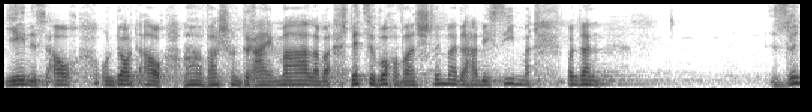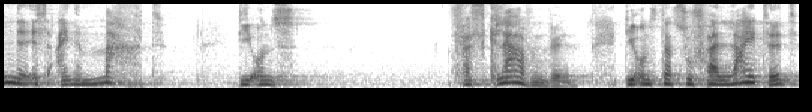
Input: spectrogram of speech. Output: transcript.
jenes auch und dort auch. Oh, war schon dreimal, aber letzte Woche war es schlimmer, da habe ich siebenmal. Dann, Sünde ist eine Macht, die uns versklaven will, die uns dazu verleitet,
